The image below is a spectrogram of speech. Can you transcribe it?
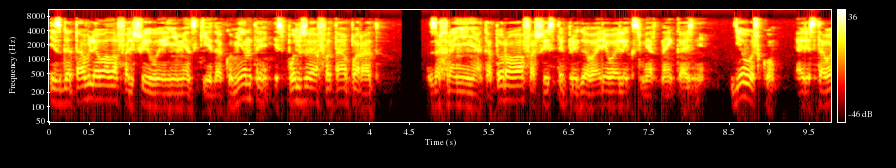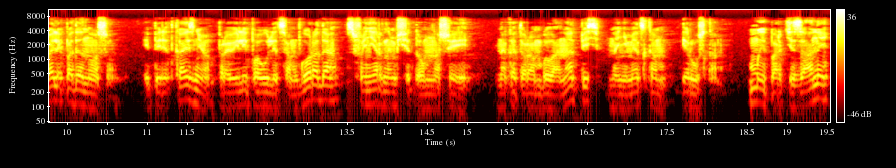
Изготавливала фальшивые немецкие документы, используя фотоаппарат, за хранение которого фашисты приговаривали к смертной казни. Девушку арестовали по доносу и перед казнью провели по улицам города с фанерным щитом на шее, на котором была надпись на немецком и русском. «Мы партизаны,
